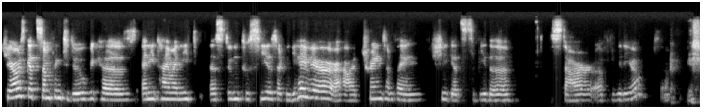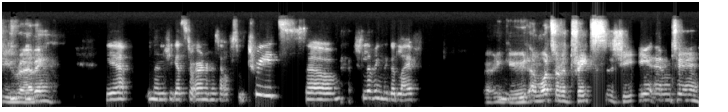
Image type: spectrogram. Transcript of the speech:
She always gets something to do because anytime I need a student to see a certain behavior or how I train something, she gets to be the star of the video. So She's ready. yeah, and then she gets to earn herself some treats. So she's living the good life. Very good. And what sort of treats is she into?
